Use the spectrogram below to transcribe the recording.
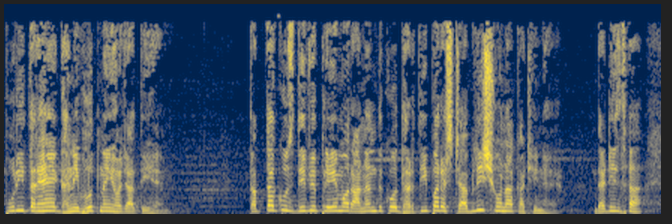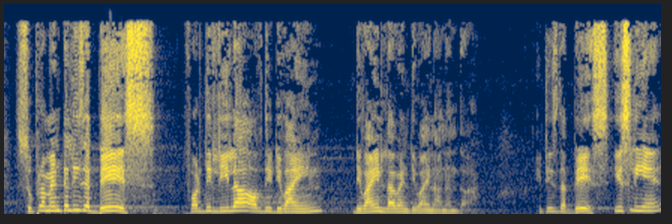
पूरी तरह घनीभूत नहीं हो जाती है। तब तक उस दिव्य प्रेम और आनंद को धरती पर एस्टैब्लिश होना कठिन है। That is the supramental is a base for the lila of the divine divine love and divine ananda it is the base इसलिए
